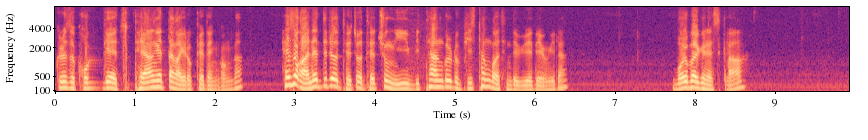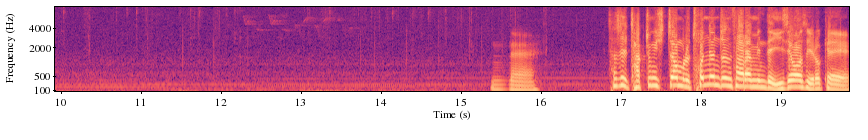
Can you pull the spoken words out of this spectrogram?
그래서 거기에 대항했다가 이렇게 된 건가? 해석 안 해드려도 되죠? 대충 이 밑에 한글도 비슷한 것 같은데 위에 내용이랑 뭘 발견했을까? 네. 사실 작중 시점으로 천년 전 사람인데 이제 와서 이렇게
